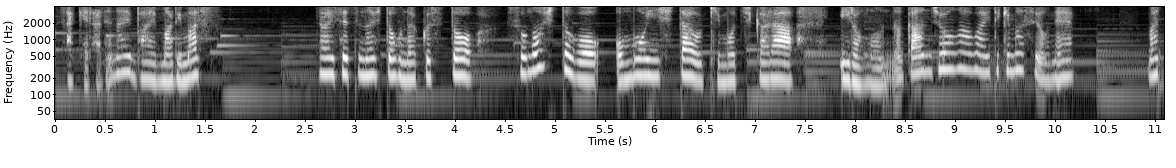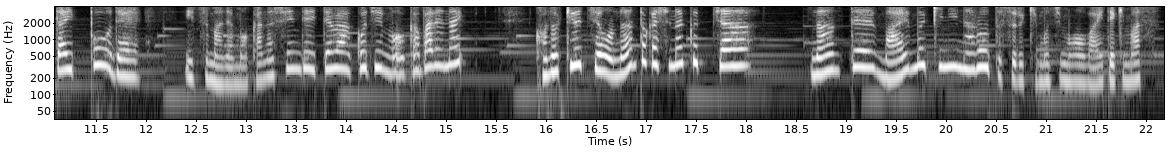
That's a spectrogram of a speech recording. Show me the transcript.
避けられない場合もあります。大切な人を亡くすとその人を思い慕う気持ちからいろんな感情が湧いてきますよね。また一方でいつまでも悲しんでいては個人も浮かばれない。この窮地を何とかしなくっちゃなんて前向きになろうとする気持ちも湧いてきます。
